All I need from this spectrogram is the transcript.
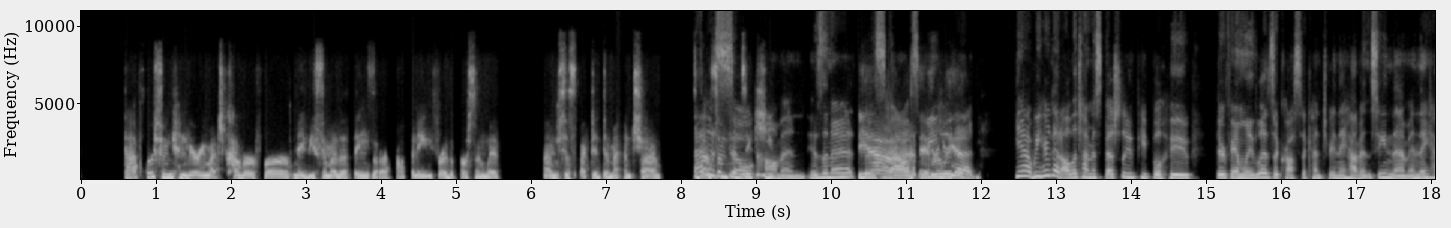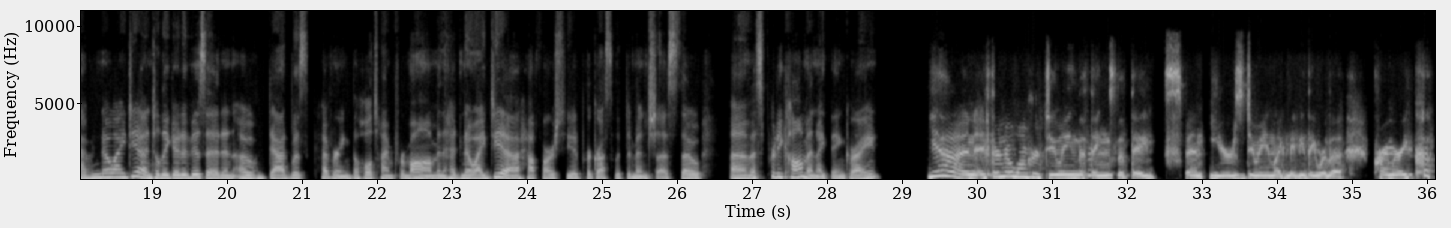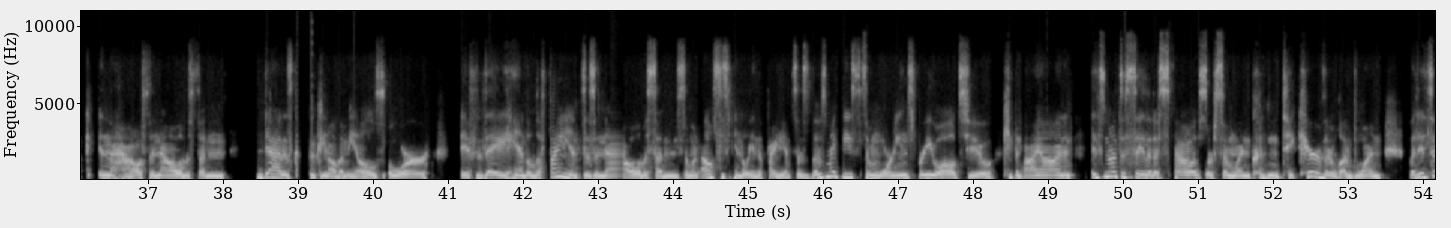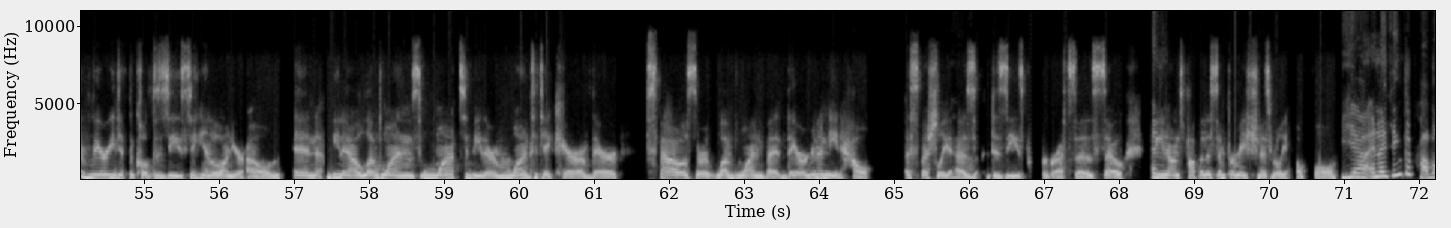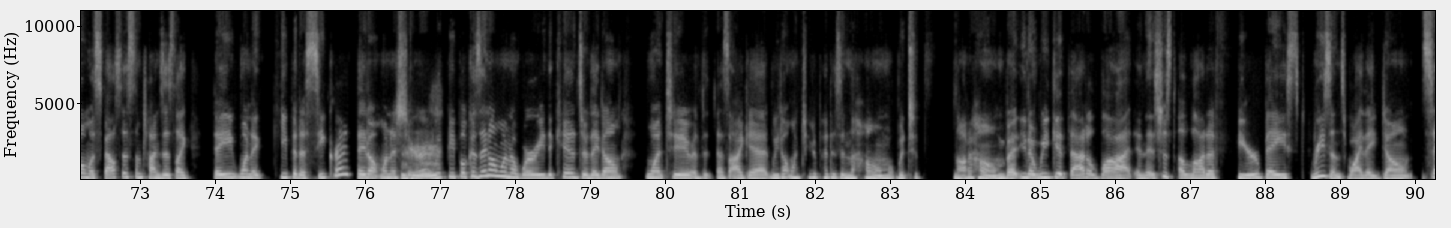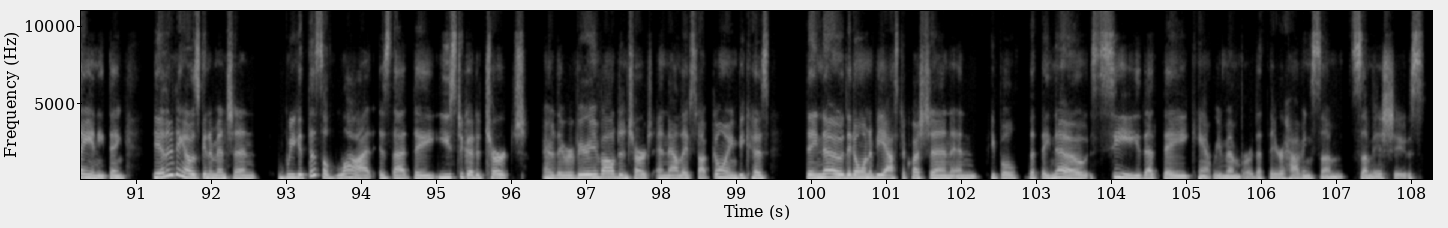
that person can very much cover for maybe some of the things that are happening for the person with um, suspected dementia. So that is so common, isn't it? The yeah, spouse. it we really is. That, yeah, we hear that all the time, especially with people who their family lives across the country and they haven't seen them and they have no idea until they go to visit. And oh dad was covering the whole time for mom and had no idea how far she had progressed with dementia. So um, that's pretty common i think right? Yeah and if they're no longer doing the things that they spent years doing like maybe they were the primary cook in the house and now all of a sudden dad is cooking all the meals or if they handle the finances and now all of a sudden someone else is handling the finances, those might be some warnings for you all to keep an eye on. It's not to say that a spouse or someone couldn't take care of their loved one, but it's a very difficult disease to handle on your own. And, you know, loved ones want to be there and want to take care of their spouse or loved one, but they are going to need help especially as disease progresses. So being and, on top of this information is really helpful. Yeah. And I think the problem with spouses sometimes is like they want to keep it a secret. They don't want to share mm-hmm. it with people because they don't want to worry the kids or they don't want to, as I get, we don't want you to put us in the home, which it's not a home, but you know, we get that a lot. And it's just a lot of fear based reasons why they don't say anything. The other thing I was going to mention we get this a lot is that they used to go to church or they were very involved in church and now they've stopped going because they know they don't want to be asked a question and people that they know see that they can't remember that they are having some some issues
